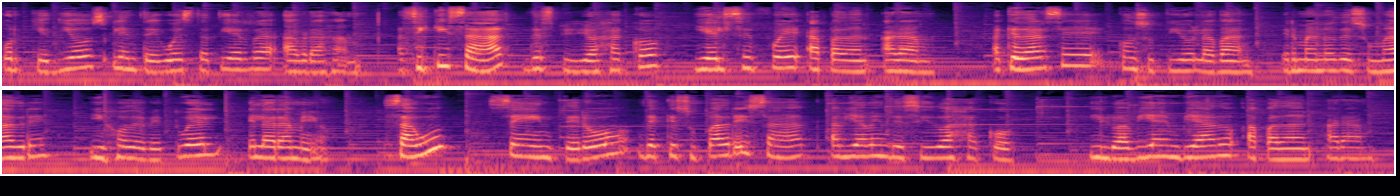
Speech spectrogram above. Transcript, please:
porque Dios le entregó esta tierra a Abraham. Así que Isaac despidió a Jacob y él se fue a Padán Aram a quedarse con su tío Labán, hermano de su madre, hijo de Betuel, el arameo. Saúl se enteró de que su padre Isaac había bendecido a Jacob y lo había enviado a Padán Aram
